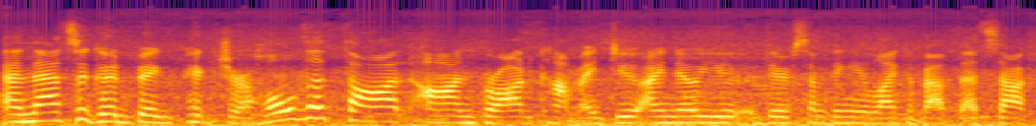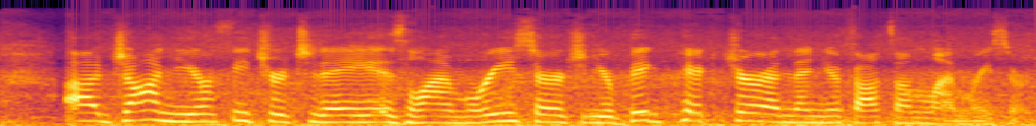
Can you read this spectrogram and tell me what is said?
and that's a good big picture. Hold the thought on Broadcom. I do. I know you. There's something you like about that stock. Uh, John, your feature today is Lam Research. Your big picture, and then your thoughts on Lam Research.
